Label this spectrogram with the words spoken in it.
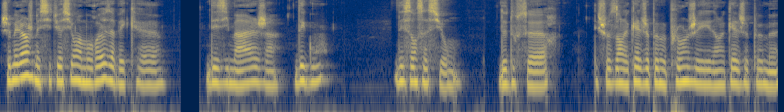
je mélange mes situations amoureuses avec euh, des images, des goûts, des sensations, de douceur, des choses dans lesquelles je peux me plonger, dans lesquelles je peux me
